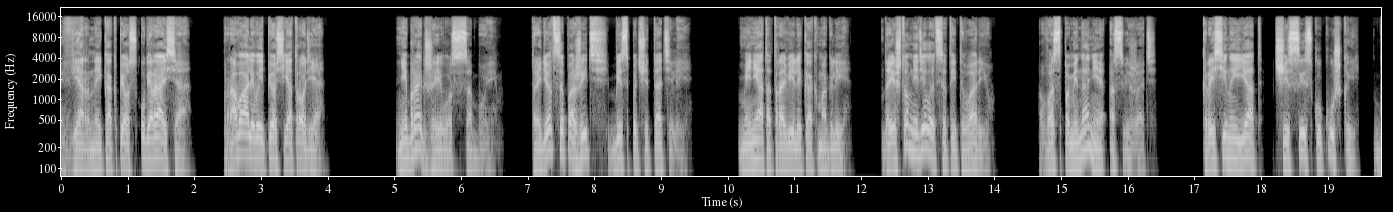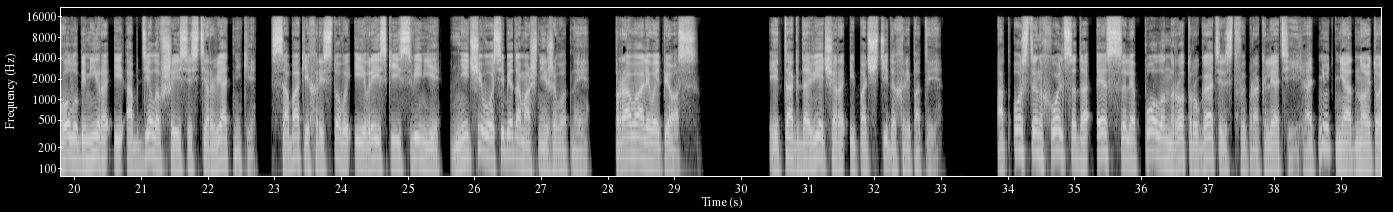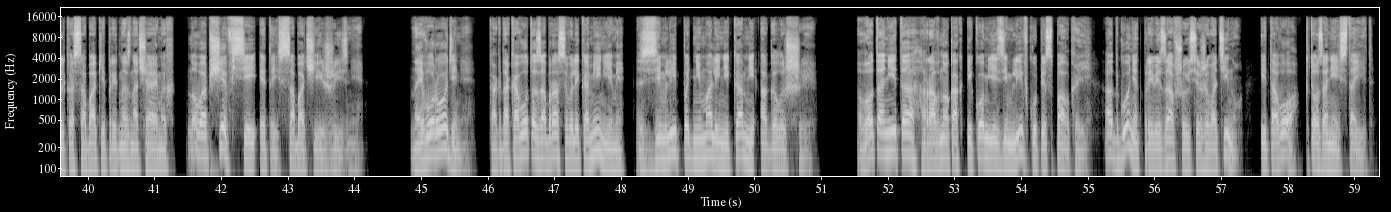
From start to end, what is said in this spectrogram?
Верный, как пес, убирайся! Проваливай, пёс отродье!» Не брать же его с собой. Придется пожить без почитателей. Меня-то травили как могли. Да и что мне делать с этой тварью? Воспоминания освежать. Крысиный яд, часы с кукушкой, голуби мира и обделавшиеся стервятники, собаки Христовы и еврейские свиньи — ничего себе домашние животные. Проваливай, пес. И так до вечера и почти до хрипоты. От Остенхольца до Эсселя полон рот ругательств и проклятий, отнюдь не одной только собаки предназначаемых, но вообще всей этой собачьей жизни. На его родине, когда кого-то забрасывали каменьями, с земли поднимали не камни, а голыши. Вот они-то, равно как и комья земли в купе с палкой, отгонят привязавшуюся животину и того, кто за ней стоит.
